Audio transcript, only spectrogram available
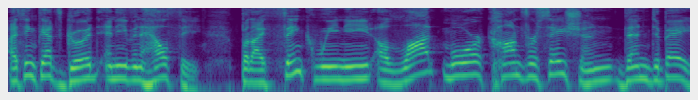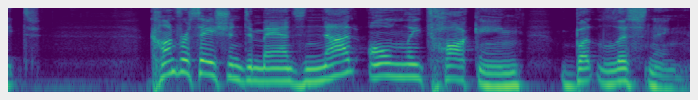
I think that's good and even healthy, but I think we need a lot more conversation than debate. Conversation demands not only talking, but listening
